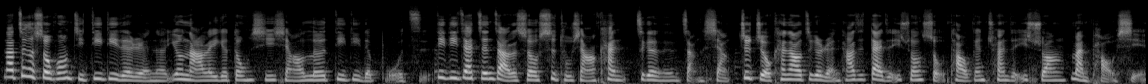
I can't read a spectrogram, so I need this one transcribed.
那这个时候攻击弟弟的人呢，又拿了一个东西想要勒弟弟的脖子。弟弟在挣扎的时候，试图想要看这个人的长相，就只有看到这个人他是戴着一双手套跟穿着一双慢跑鞋。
